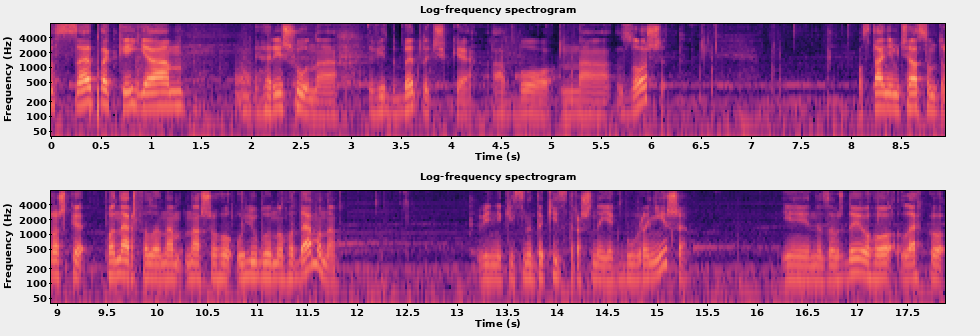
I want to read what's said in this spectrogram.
все-таки я грішу на відбиточки або на зошит. Останнім часом трошки понерфили нам нашого улюбленого демона. Він якийсь не такий страшний, як був раніше. І не завжди його легко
